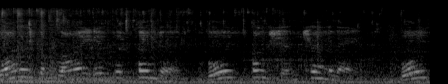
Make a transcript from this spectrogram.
Water supply is suspended. Voice function terminates. Voice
